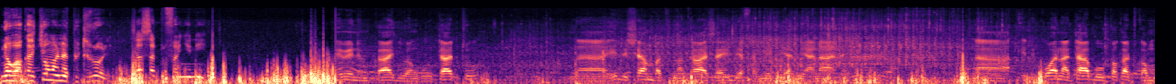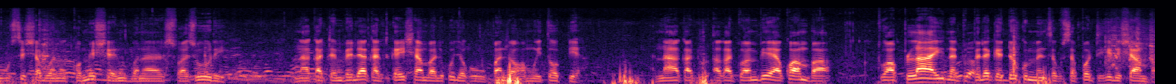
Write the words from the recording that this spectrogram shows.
na wakachoma na petroli, sasa tufanye nini? Mimi ni mkaaji wa Nguu Tatu na hili shamba tunakaa zaidi ya familia mia nane na ilikuwa na tabu mpaka tukamhusisha bwana commission bwana Swazuri na akatembelea katika hii shamba, alikuja kwa upande wa Ethiopia na akatu, akatuambia ya kwamba tu apply na tupeleke documents za kusupport hili shamba.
